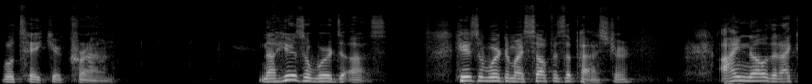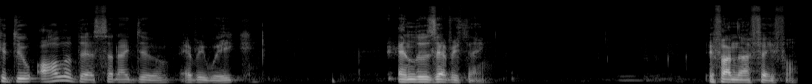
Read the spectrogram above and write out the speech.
will take your crown. Now, here's a word to us. Here's a word to myself as a pastor. I know that I could do all of this that I do every week and lose everything if I'm not faithful.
